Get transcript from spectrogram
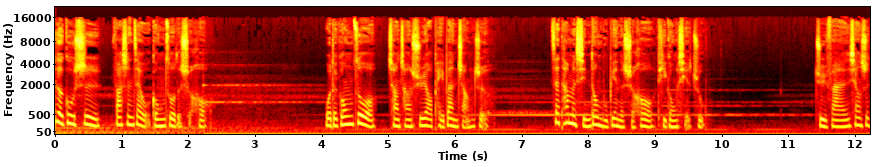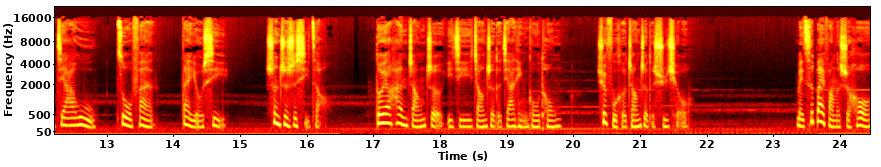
这个故事发生在我工作的时候。我的工作常常需要陪伴长者，在他们行动不便的时候提供协助。举凡像是家务、做饭、带游戏，甚至是洗澡，都要和长者以及长者的家庭沟通，去符合长者的需求。每次拜访的时候，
